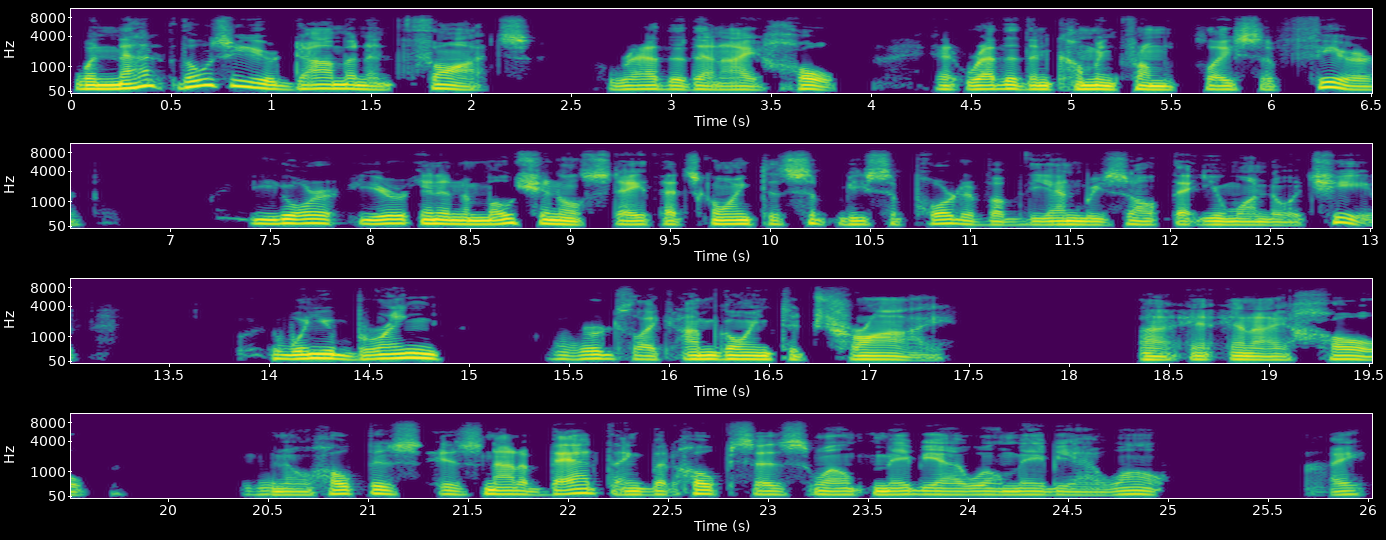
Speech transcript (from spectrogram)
When that those are your dominant thoughts, rather than I hope, and rather than coming from a place of fear, you're you're in an emotional state that's going to be supportive of the end result that you want to achieve. When you bring words like "I'm going to try" uh, and, and "I hope," you know, hope is is not a bad thing, but hope says, "Well, maybe I will, maybe I won't." Right?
